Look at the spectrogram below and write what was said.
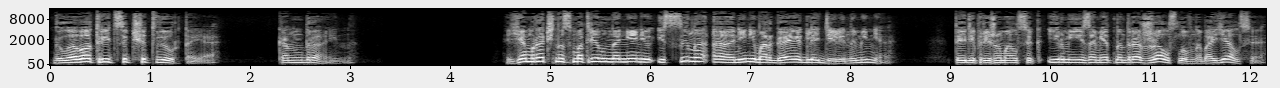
Глава 34. Кондрайн. Я мрачно смотрел на няню и сына, а они, не моргая, глядели на меня. Тедди прижимался к Ирме и заметно дрожал, словно боялся.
